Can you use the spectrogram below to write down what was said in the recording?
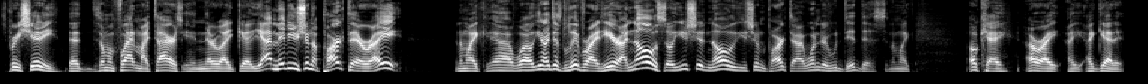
it's pretty shitty that someone flattened my tires. And they're like, uh, Yeah, maybe you shouldn't have parked there, right? And I'm like, yeah, well, you know, I just live right here. I know, so you should know you shouldn't park there. I wonder who did this. And I'm like, okay, all right, I, I get it.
